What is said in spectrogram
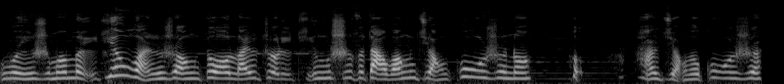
为什么每天晚上都要来这里听狮子大王讲故事呢？他讲的故事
